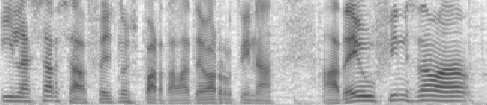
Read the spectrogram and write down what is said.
i la xarxa Fes-nos part de la teva rutina. Adeu, fins demà!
